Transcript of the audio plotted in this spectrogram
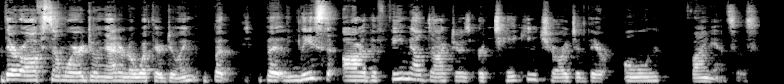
they're off somewhere doing I don't know what they're doing, but but at least are the female doctors are taking charge of their own finances.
